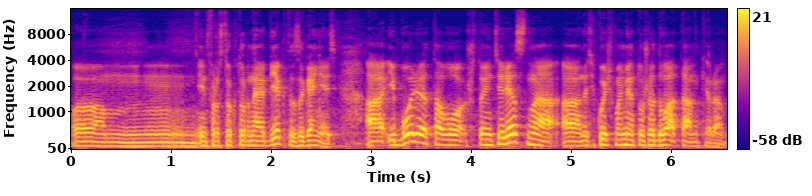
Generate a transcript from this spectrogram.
эм, инфраструктурные объекты загонять. И более того, что интересно, на текущий момент уже два танкера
